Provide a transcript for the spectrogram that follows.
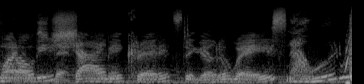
wouldn't want all these shiny credits to go to waste, now would we?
